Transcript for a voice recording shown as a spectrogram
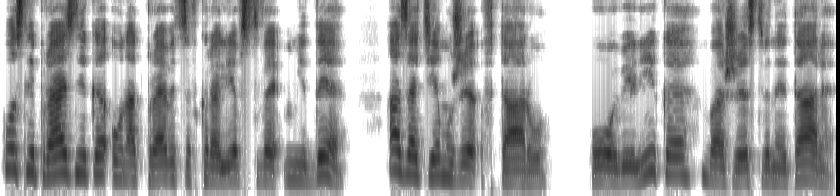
После праздника он отправится в королевство Миде, а затем уже в Тару. О, великая божественная Тара!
